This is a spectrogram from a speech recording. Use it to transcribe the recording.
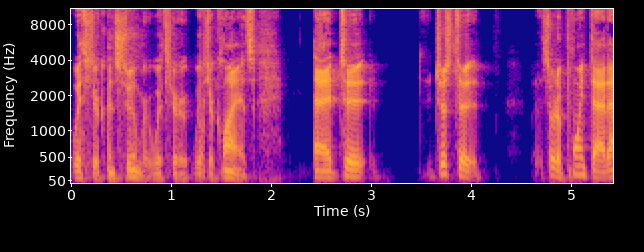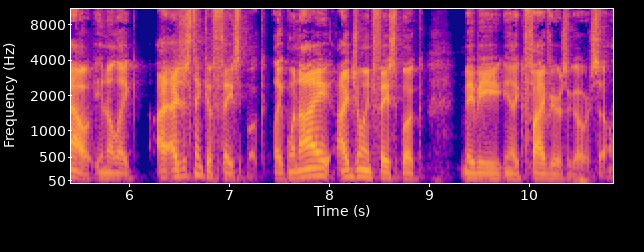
with your consumer with your with your clients. And to just to sort of point that out you know like I, I just think of facebook. Like when i i joined facebook maybe you know, like five years ago or so.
